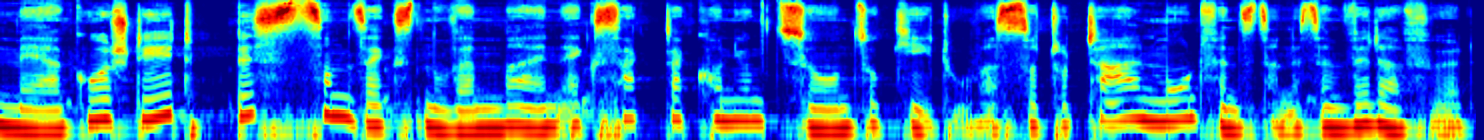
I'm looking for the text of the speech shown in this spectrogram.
Merkur steht bis zum 6. November in exakter Konjunktion zu Ketu, was zur totalen Mondfinsternis im Widder führt,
